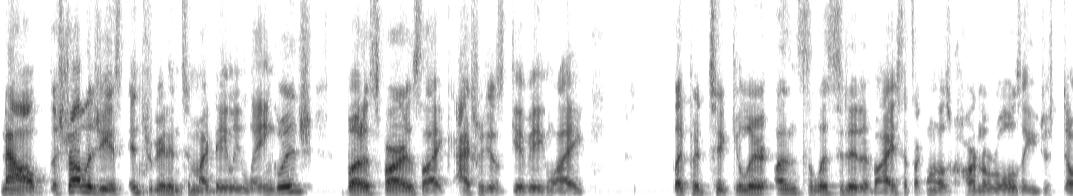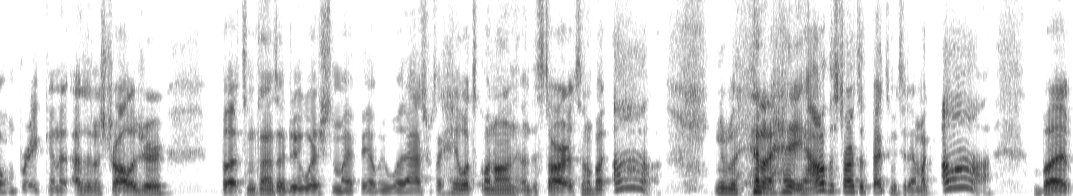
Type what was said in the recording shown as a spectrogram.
Now, astrology is integrated into my daily language, but as far as like actually just giving like like particular unsolicited advice, that's like one of those cardinal rules that you just don't break in as an astrologer. But sometimes I do wish my family would ask like, "Hey, what's going on in the stars?" And I'm like, "Ah," and like, "Hey, how are the stars affecting me today?" I'm like, "Ah," but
